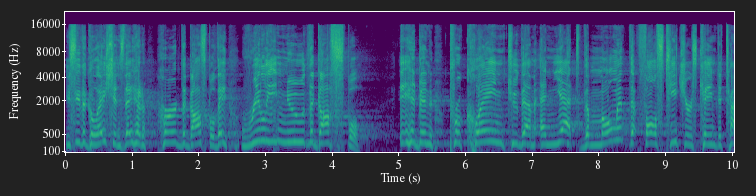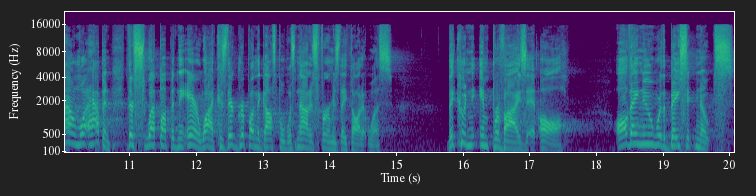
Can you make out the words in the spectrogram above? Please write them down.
You see, the Galatians, they had heard the gospel, they really knew the gospel. It had been proclaimed to them, and yet the moment that false teachers came to town, what happened? They're swept up in the air. Why? Because their grip on the gospel was not as firm as they thought it was. They couldn't improvise at all. All they knew were the basic notes.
